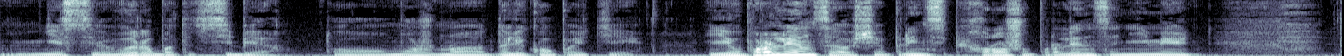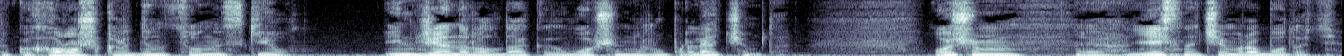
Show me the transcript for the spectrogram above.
если выработать в себе, то можно далеко пойти. И управленцы вообще, в принципе, хорошие управленцы, они имеют такой хороший координационный скилл. In general, да, как в общем нужно управлять чем-то. В общем, э, есть над чем работать.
